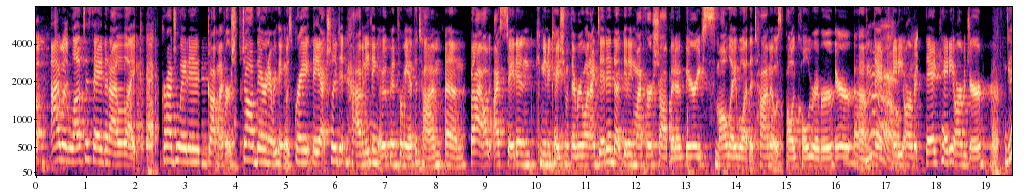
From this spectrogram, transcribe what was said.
that. I would love to say that I like graduated, got my first job there, and everything was great. They actually didn't have anything open for me at the time, um, but I, I stayed in communication with everyone. I did end up getting my first job at a very small label at the time. It was called Cold River. Um, They had Katie Arm- They had Katie Armiger. Yeah.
